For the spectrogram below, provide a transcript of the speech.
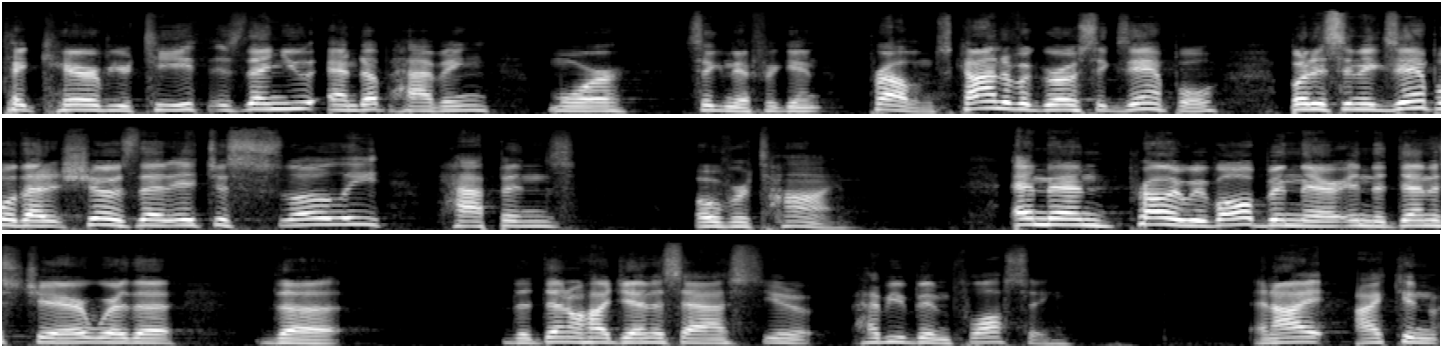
take care of your teeth, is then you end up having more significant problems. Kind of a gross example, but it's an example that it shows that it just slowly happens over time. And then probably we've all been there in the dentist chair where the, the, the dental hygienist asks, you know, have you been flossing? And I, I can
